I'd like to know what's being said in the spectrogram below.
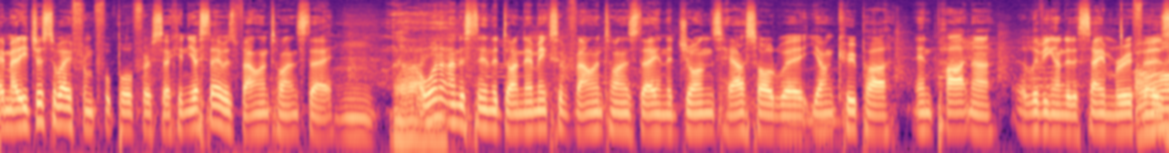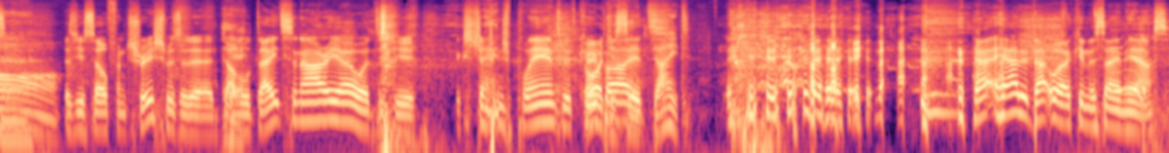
Hey, Matty, just away from football for a second. Yesterday was Valentine's Day. Mm. I oh, want to understand the dynamics of Valentine's Day in the Johns household where young Cooper and partner are living under the same roof Oh. as, as yourself and Trish. Was it a double date scenario or did you exchange plans with oh, God Cooper? just said date. how, how did that work in the same house?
